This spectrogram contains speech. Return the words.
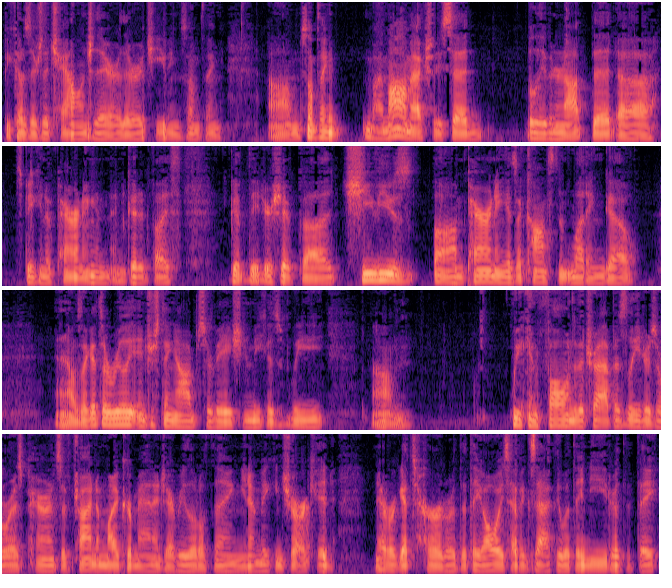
because there's a challenge there. They're achieving something. Um, something my mom actually said, believe it or not, that, uh, speaking of parenting and, and, good advice, good leadership, uh, she views, um, parenting as a constant letting go. And I was like, it's a really interesting observation because we, um, we can fall into the trap as leaders or as parents of trying to micromanage every little thing, you know, making sure our kid never gets hurt or that they always have exactly what they need or that they,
